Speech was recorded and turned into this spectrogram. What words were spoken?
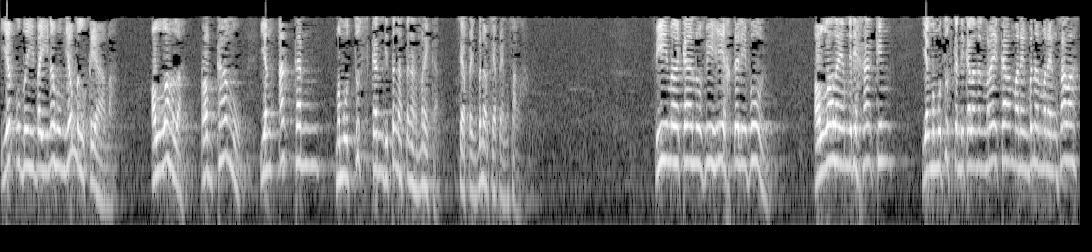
yaqdi bainahum yaumil qiyamah. Allah lah Rabb kamu yang akan memutuskan di tengah-tengah mereka siapa yang benar, siapa yang salah. Fima kanu fihi ikhtalifun. Allah lah yang menjadi hakim yang memutuskan di kalangan mereka mana yang benar, mana yang salah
